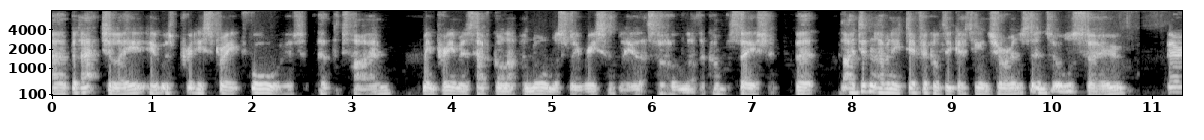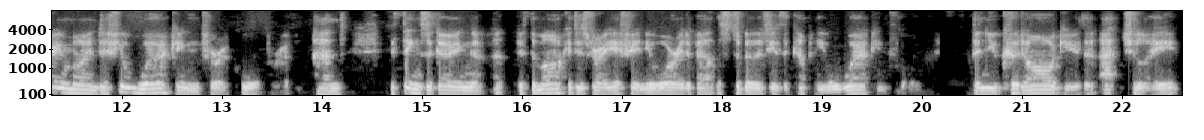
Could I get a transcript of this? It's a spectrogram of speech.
Uh, but actually, it was pretty straightforward at the time. I mean, premiums have gone up enormously recently. That's a whole other conversation. But I didn't have any difficulty getting insurance. And also, bearing in mind, if you're working for a corporate and if things are going, if the market is very iffy and you're worried about the stability of the company you're working for, then you could argue that actually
